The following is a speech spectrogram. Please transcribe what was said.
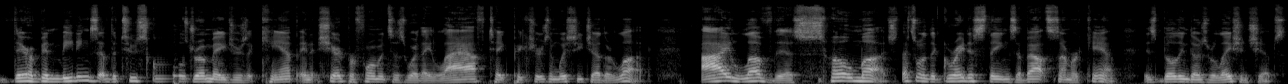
there have been meetings of the two schools' drum majors at camp and at shared performances where they laugh, take pictures, and wish each other luck. I love this so much. That's one of the greatest things about summer camp is building those relationships.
